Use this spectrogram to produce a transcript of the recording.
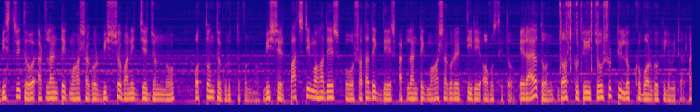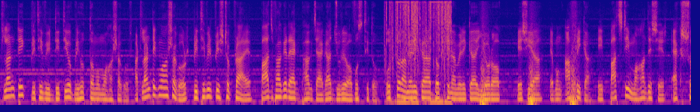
বিস্তৃত আটলান্টিক মহাসাগর বিশ্ব বাণিজ্যের জন্য অত্যন্ত গুরুত্বপূর্ণ। বিশ্বের পাঁচটি মহাদেশ ও শতাধিক দেশ আটলান্টিক মহাসাগরের তীরে অবস্থিত। এর আয়তন দশ কোটি চৌষট্টি লক্ষ বর্গ কিলোমিটার। আটলান্টিক পৃথিবীর দ্বিতীয় বৃহত্তম মহাসাগর। আটলান্টিক মহাসাগর পৃথিবীর পৃষ্ঠ প্রায় পাঁচ ভাগের এক ভাগ জায়গা জুড়ে অবস্থিত। উত্তর আমেরিকা, দক্ষিণ আমেরিকা, ইউরোপ, এশিয়া এবং আফ্রিকা এই পাঁচটি মহাদেশের একশো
